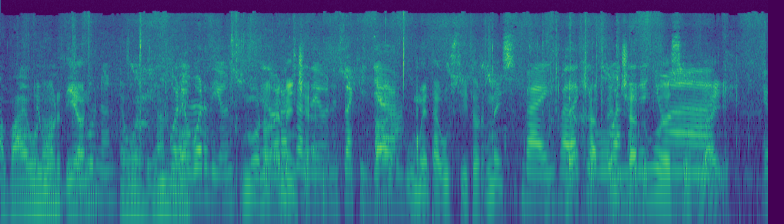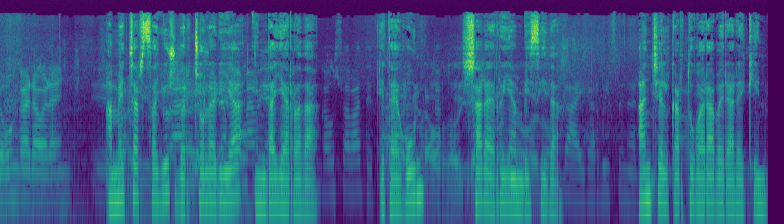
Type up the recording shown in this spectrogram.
Apa, egunon. Eguerdion. Eguerdion, Bueno, bai. eguerdion. Bueno, hemen ez dakit ja. Ume eta guztitor naiz. Bai, badakigu Ja, pentsatuko bai. Egon gara orain. Ametsar zaiuz bertsolaria endaiarra da, eta egun, Sara herrian bizi da. Antxe elkartu gara berarekin.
